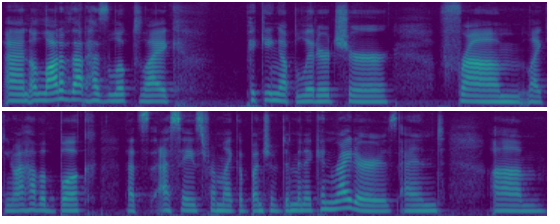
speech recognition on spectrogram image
And a lot of that has looked like picking up literature from, like, you know, I have a book that's essays from like a bunch of Dominican writers and um,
